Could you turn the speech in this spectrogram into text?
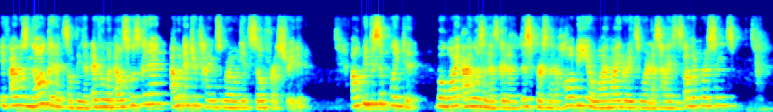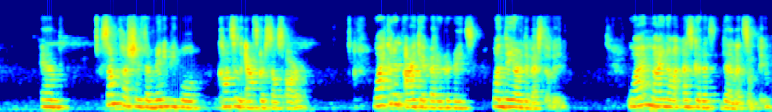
If I was not good at something that everyone else was good at, I would enter times where I would get so frustrated. I would be disappointed about why I wasn't as good as this person at a hobby or why my grades weren't as high as this other person's. And some questions that many people constantly ask ourselves are why couldn't I get better grades when they are the best of it? Why am I not as good as them at something?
